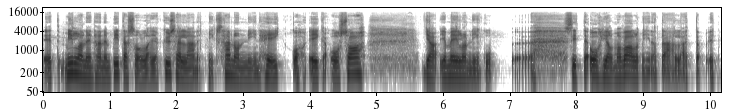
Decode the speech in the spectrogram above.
että millainen hänen pitäisi olla ja kysellään, että miksi hän on niin heikko eikä osaa. Ja, ja meillä on niin kuin, sitten ohjelma valmiina täällä, että, että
